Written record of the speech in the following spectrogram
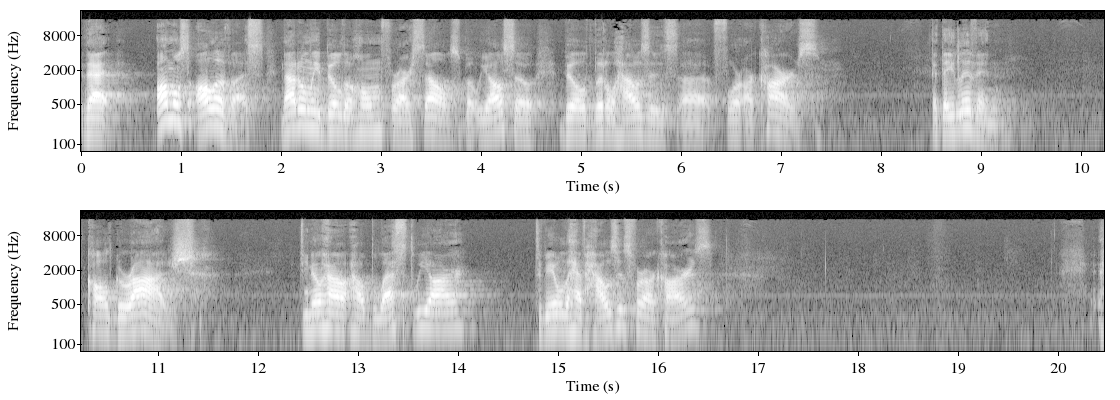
that almost all of us not only build a home for ourselves, but we also build little houses uh, for our cars that they live in called garage. Do you know how, how blessed we are to be able to have houses for our cars?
